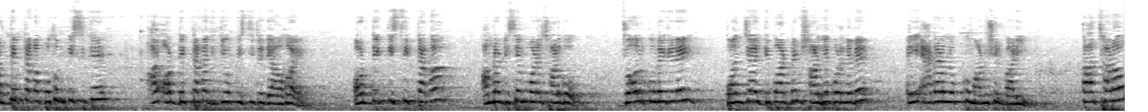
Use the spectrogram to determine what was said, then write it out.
অর্ধেক টাকা প্রথম কিস্তিতে আর অর্ধেক টাকা দ্বিতীয় কিস্তিতে দেওয়া হয়। অর্ধেক কিস্তির টাকা আমরা ডিসেম্বরে ছাড়ব। জল কমে গেলেই পঞ্চায়েত ডিপার্টমেন্ট সার্ভে করে নেবে এই এগারো লক্ষ মানুষের বাড়ি। তাছাড়াও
